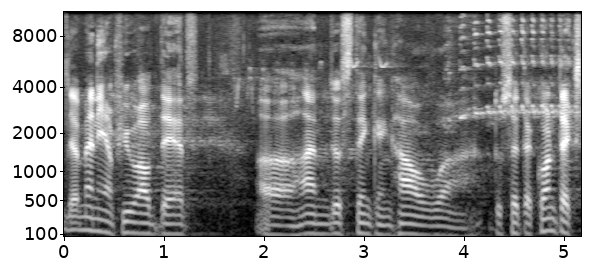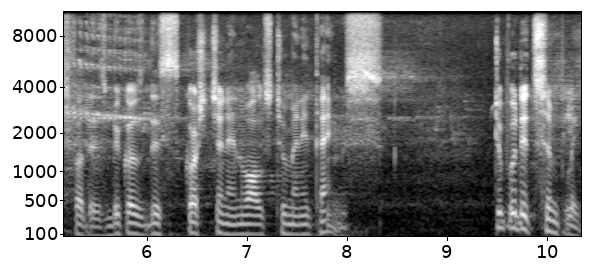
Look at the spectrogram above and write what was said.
There are many of you out there, uh, I'm just thinking how uh, to set a context for this because this question involves too many things. To put it simply,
